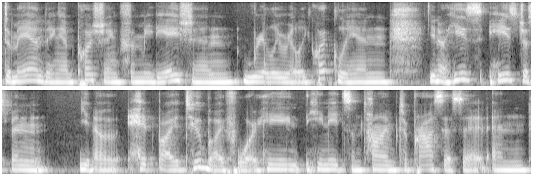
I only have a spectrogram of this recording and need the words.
demanding and pushing for mediation really really quickly. And you know he's he's just been you know hit by a two by four. He he needs some time to process it. And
